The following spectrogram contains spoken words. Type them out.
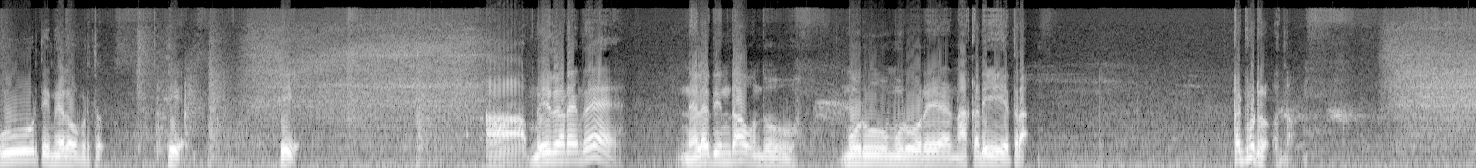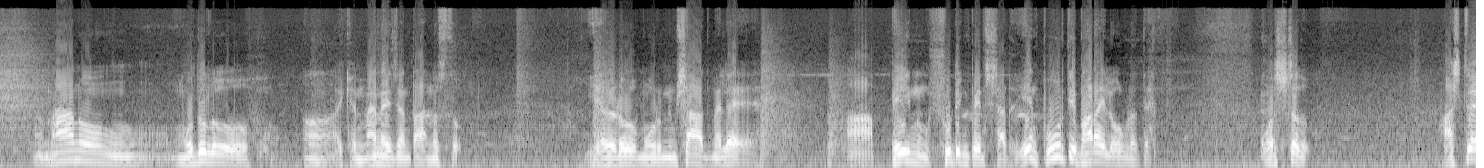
ಪೂರ್ತಿ ಮೇಲೆ ಹೋಗ್ಬಿಡ್ತು. ಹೀಗೆ ಹೀಗೆ. ಆ ಮೇಲ್ಗಡೆ ಅಂದರೆ ನೆಲದಿಂದ ಒಂದು ಮೂರು, ಮೂರುವರೆ ನಾಲ್ಕು ಅಡಿ ಎತ್ತರ. ಕಟ್ಬಿಟ್ರು ಅದನ್ನ ನಾನು ಮೊದಲು ಐ ಕ್ಯಾನ್ ಮ್ಯಾನೇಜ್ ಅಂತ ಅನ್ನಿಸ್ತು. ಎರಡು, ಮೂರು ನಿಮಿಷ ಆದಮೇಲೆ ಆ ಪೇಯ್ನು, ಶೂಟಿಂಗ್ ಪೇಯ್ನ್ ಸ್ಟಾರ್ಟ್ ಏನು ಪೂರ್ತಿ ಭಾರ ಇಲ್ಲಿ ಹೋಗ್ಬಿಡುತ್ತೆ. ವರ್ಷದು ಅಷ್ಟೇ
